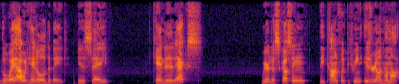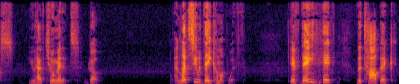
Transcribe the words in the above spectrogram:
the way I would handle a debate is say, Candidate X, we are discussing the conflict between Israel and Hamas. You have two minutes. Go. And let's see what they come up with. If they hit the topic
